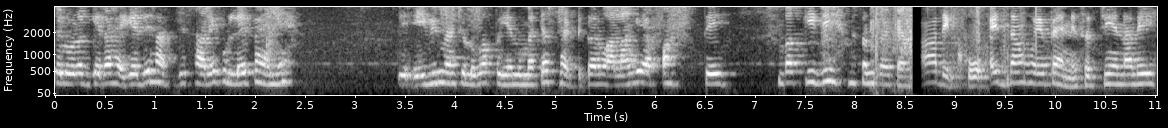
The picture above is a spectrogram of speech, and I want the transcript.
ਚਲੋ, ਲੱਗੇ ਤਾਂ ਹੈਗੇ, ਇਹਦੇ ਨੱਕ ਦੇ ਸਾਰੇ ਖੁੱਲੇ ਪਏ ਨੇ। ਤੇ ਇਹ ਵੀ ਮੈਂ ਚਲੋ ਭਾਪੀਆਂ ਨੂੰ ਮੈਂ ਕਿਹਾ ਸੈੱਟ ਕਰਵਾ ਲਾਂਗੇ ਆਪਾਂ। ਤੇ ਬਾਕੀ ਜੀ, ਮੈਂ ਤੁਹਾਨੂੰ ਕਹਿ ਕਹਿਣਾ। ਆਹ ਦੇਖੋ ਐਦਾਂ ਹੋਏ ਪਏ ਨੇ ਸੱਚੀ ਇਹਨਾਂ ਦੇ।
